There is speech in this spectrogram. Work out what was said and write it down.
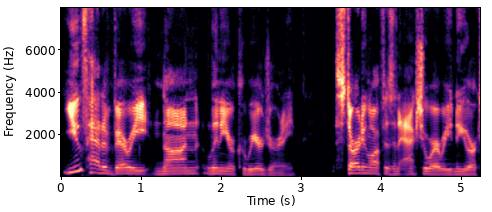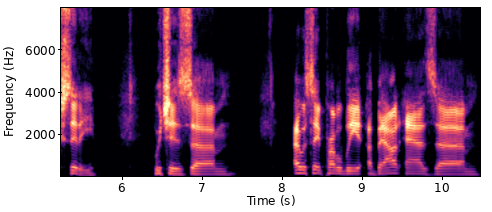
You've had a very non-linear career journey, starting off as an actuary in New York City, which is, um, I would say, probably about as um,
